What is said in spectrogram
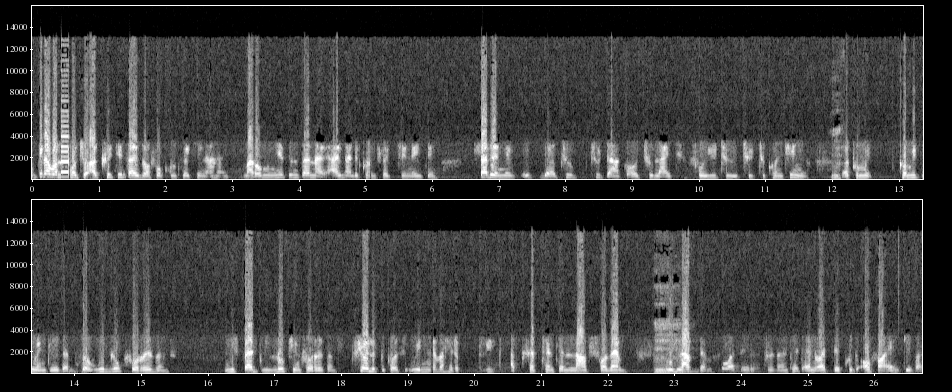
Ukira bona motho a criticize for complexion a hae mara o monyetse a na- a na le complexion e itseng suddenly if they're too too dark or too light for you to to to continue a commi- commitment with them. So we look for reasons. We start looking for reasons purely because we never had a complete acceptance and love for them. Mm. We love them for what they represented and what they could offer and give us.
